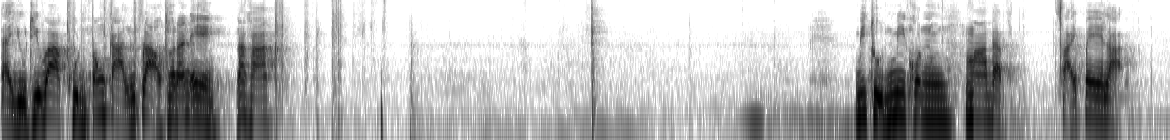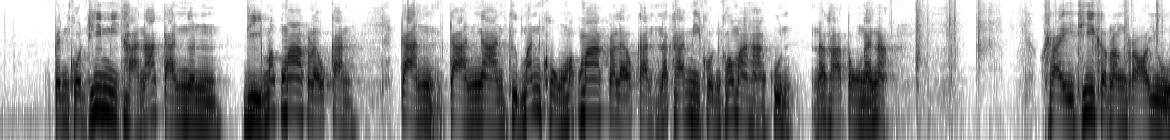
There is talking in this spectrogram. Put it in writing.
แต่อยู่ที่ว่าคุณต้องการหรือเปล่าเท่านั้นเองนะคะมีถุนมีคนมาแบบสายเปย์ละเป็นคนที่มีฐานะการเงินดีมากๆแล้วกัน การการงานคือมั่นคงมาก ๆก็แล้วกันนะคะ มีคนเข้ามาหาคุณนะคะ ตรงนั้นอะใครที่กำลังรออยู่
